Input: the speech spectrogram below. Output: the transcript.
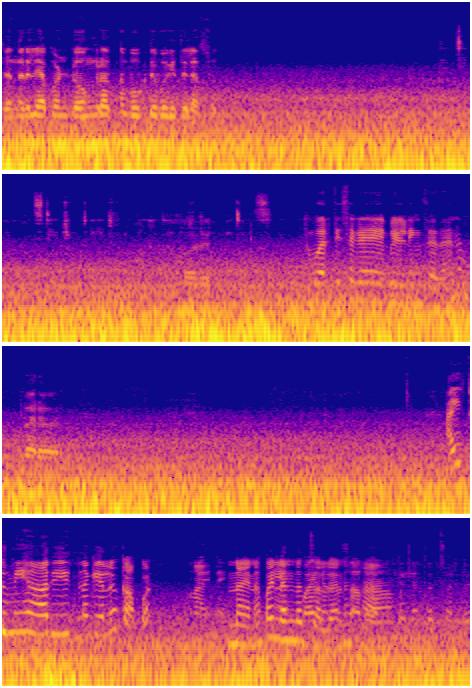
जनरली आपण डोंगरातनं बोगदे बघितलेले असतात. वरती सगळे बिल्डिंग्स आहेत है ना? बरोबर. आई तुम्ही ह्या आधी इथनं गेलो का आपण? नाही नाही. नाही ना पहिल्यांदाच चाललोय ना. हा पहिल्यांदाच चाललोय.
